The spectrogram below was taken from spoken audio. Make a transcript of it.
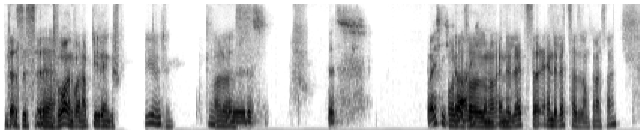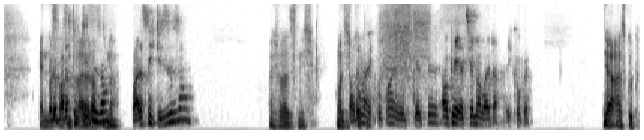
das ist äh, hervorragend. Wann habt ihr denn gespielt? War das, Also das, das weiß ich oder gar nicht. sogar noch Ende letzter, Ende letzter Saison, kann das sein? Ende Oder war das nicht diese oder so, Saison? ne? War das nicht diese Saison? Ich weiß es nicht. Muss ich Warte gucken. mal, ich guck mal ins Schedule. Okay, erzähl mal weiter. Ich gucke. Ja, alles gut.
